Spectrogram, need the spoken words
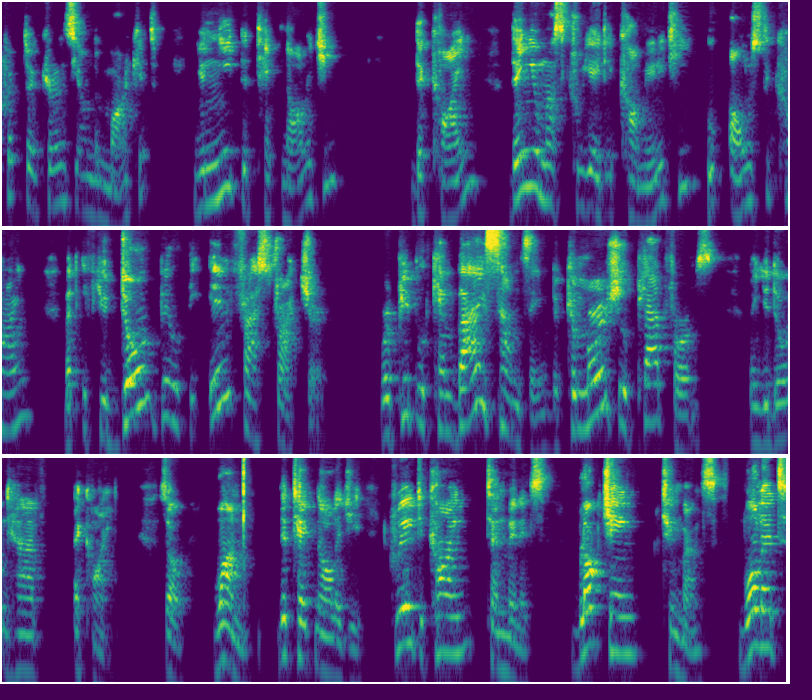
cryptocurrency on the market, you need the technology, the coin, then you must create a community who owns the coin. But if you don't build the infrastructure where people can buy something, the commercial platforms, then you don't have a coin. So, one, the technology. Create a coin, 10 minutes. Blockchain, two months. Wallet,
